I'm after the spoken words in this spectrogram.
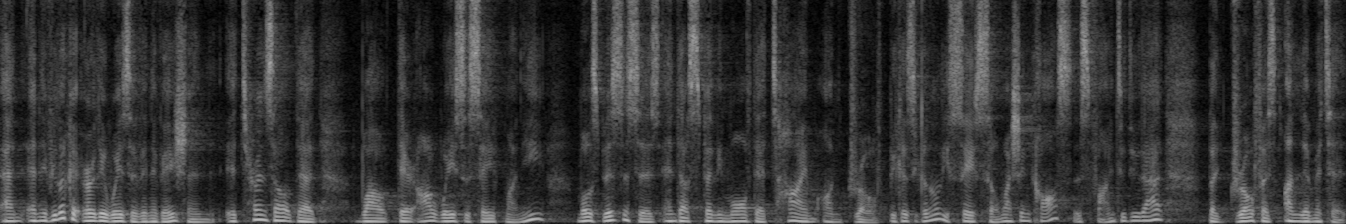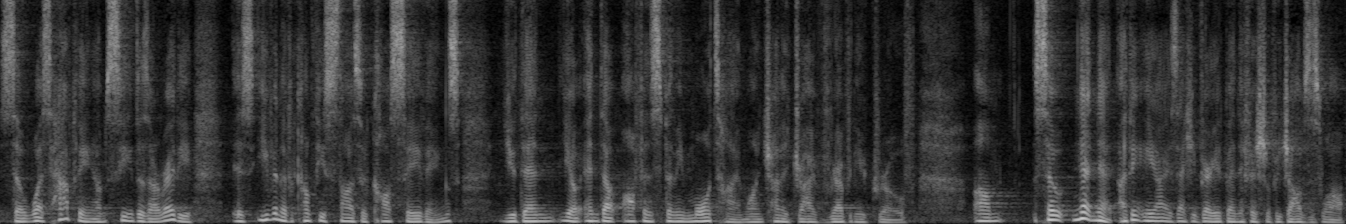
And, and if you look at earlier ways of innovation, it turns out that while there are ways to save money, most businesses end up spending more of their time on growth because you can only save so much in costs. It's fine to do that, but growth is unlimited. So what's happening, I'm seeing this already, is even if a company starts with cost savings, you then you know, end up often spending more time on trying to drive revenue growth. Um, so net net, I think AI is actually very beneficial for jobs as well.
